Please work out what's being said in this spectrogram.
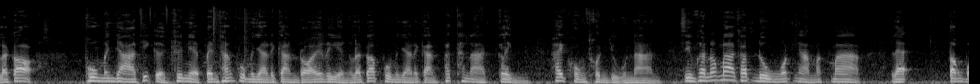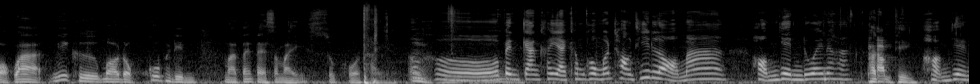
แล้วก็ ภูมิปัญญาที่เกิดขึ้นเนี่ยเป็นทั้งภูมิปัญญาในการร้อยเรียง แล้วก็ภูมิปัญญาในการพัฒนากลิ่น ให้คงทนอยู่นานสิ่งสำคัญมากๆครับดูงดงามมากๆ และต้องบอกว่านี่คือมรดกคู่แผ่นดินมาตั้งแต่สมัยสุโขทัยโอ้โห เป็นการขยายคำคมวัดทองที่หล่อมาก หอมเย็นด้วยนะคะพักอีกทีหอมเย็น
